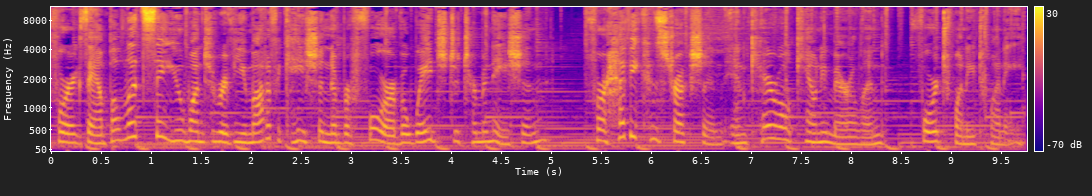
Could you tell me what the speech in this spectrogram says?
For example, let's say you want to review modification number 4 of a wage determination for heavy construction in Carroll County, Maryland for 2020.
